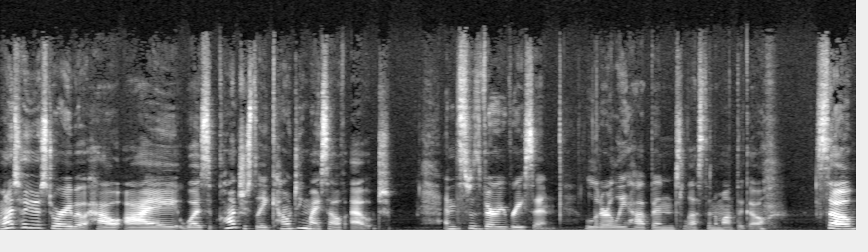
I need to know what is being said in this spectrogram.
I want to tell you a story about how I was subconsciously counting myself out. And this was very recent, literally happened less than a month ago. So,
